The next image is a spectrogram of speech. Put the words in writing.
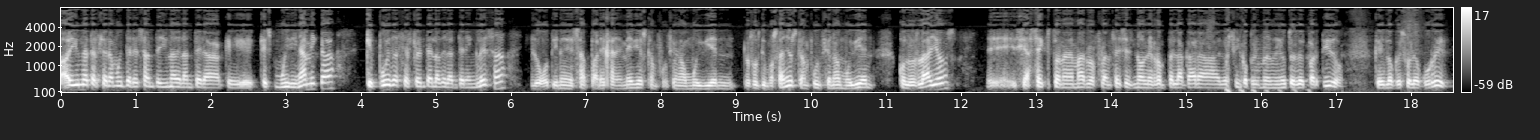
hay una tercera muy interesante y una delantera que, que es muy dinámica, que puede hacer frente a la delantera inglesa, y luego tiene esa pareja de medios que han funcionado muy bien los últimos años, que han funcionado muy bien con los Lions, eh, si a Sexton además los franceses no le rompen la cara en los cinco primeros minutos del partido, que es lo que suele ocurrir,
